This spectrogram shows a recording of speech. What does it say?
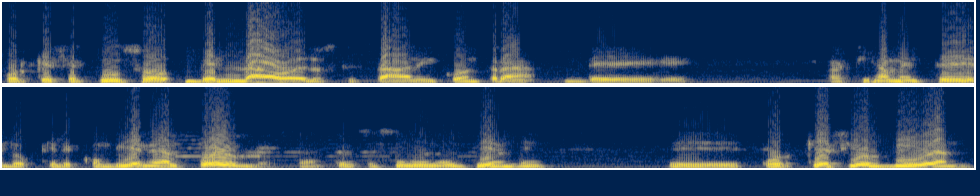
porque se puso del lado de los que estaban en contra de prácticamente de lo que le conviene al pueblo. entonces uno no entiende eh, por qué se olvidan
